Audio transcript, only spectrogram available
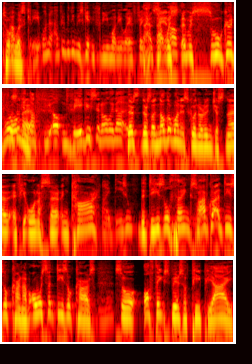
totally. That was great, wasn't it? Everybody was getting free money left, right, and That was it was so good, wasn't it? their feet up in Vegas and all of that. There's there's another one that's going around just now. If you own a certain car, like diesel. the diesel thing. So I've got a diesel car, and I've always had diesel cars. Mm-hmm. So off the experience of PPI,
